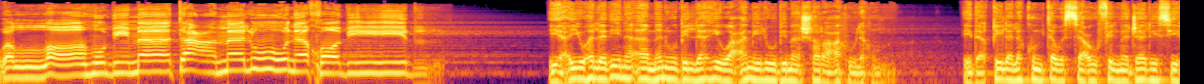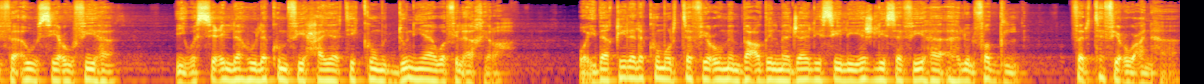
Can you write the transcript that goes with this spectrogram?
والله بما تعملون خبير. يا أيها الذين آمنوا بالله وعملوا بما شرعه لهم. إذا قيل لكم توسعوا في المجالس فأوسعوا فيها. يوسع الله لكم في حياتكم الدنيا وفي الآخرة. وإذا قيل لكم ارتفعوا من بعض المجالس ليجلس فيها أهل الفضل فارتفعوا عنها.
